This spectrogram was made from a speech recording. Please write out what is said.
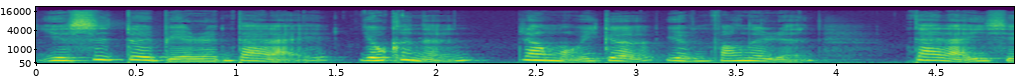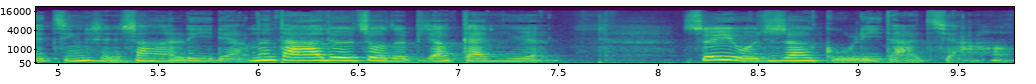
也是对别人带来有可能让某一个远方的人。带来一些精神上的力量，那大家就做得比较甘愿。所以我就是要鼓励大家哈，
